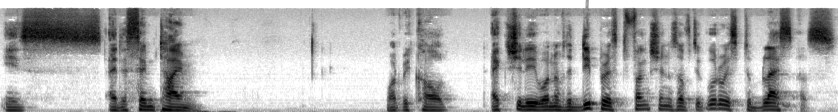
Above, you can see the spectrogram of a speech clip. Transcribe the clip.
Is at the same time what we call actually one of the deepest functions of the guru is to bless us.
